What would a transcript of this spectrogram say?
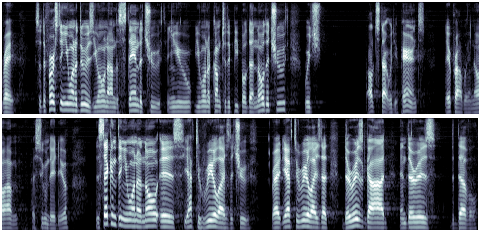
Right. So the first thing you want to do is you want to understand the truth, and you, you want to come to the people that know the truth, which I'll start with your parents. They probably know. I assume they do. The second thing you want to know is you have to realize the truth, right? You have to realize that there is God and there is the devil.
